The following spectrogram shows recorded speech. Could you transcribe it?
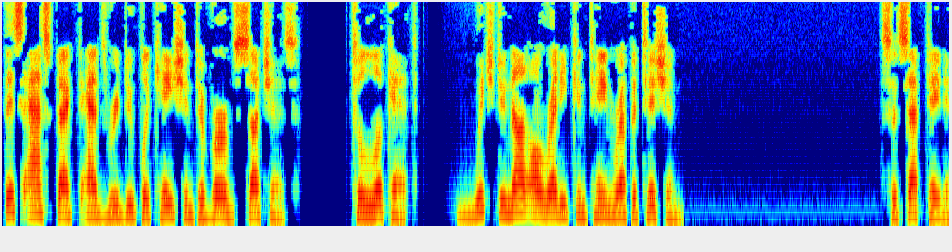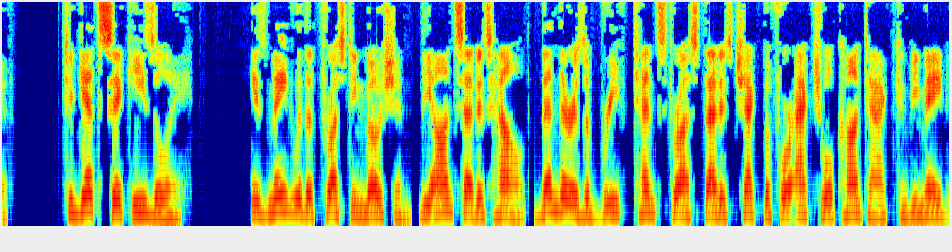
This aspect adds reduplication to verbs such as to look at, which do not already contain repetition. Susceptative. To get sick easily, is made with a thrusting motion, the onset is held, then there is a brief, tense thrust that is checked before actual contact can be made.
